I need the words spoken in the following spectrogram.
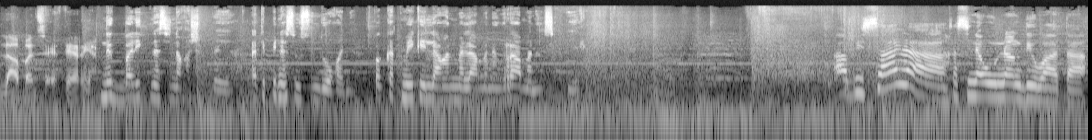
laban sa Eteria? Nagbalik na si Nakashuplaya at ipinasusundo ka niya pagkat may kailangan malaman ng rama ng Sapiro. Abisala sa sinaunang diwata,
